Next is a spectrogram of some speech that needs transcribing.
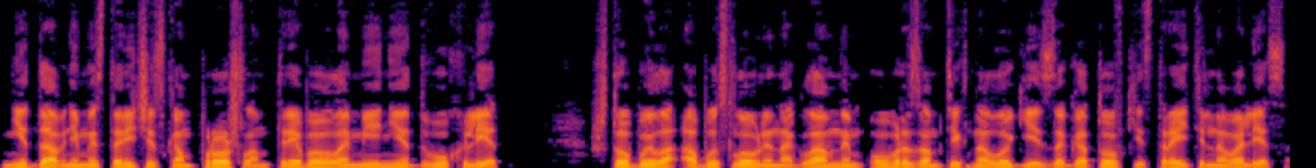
недавнем историческом прошлом требовало менее двух лет, что было обусловлено главным образом технологией заготовки строительного леса.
